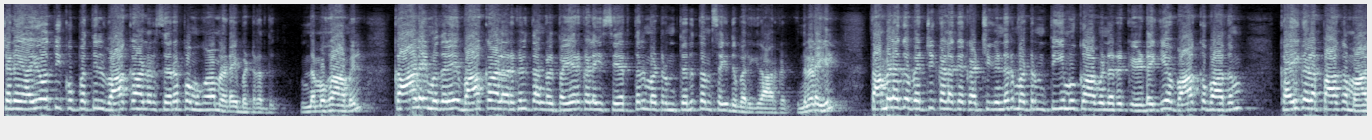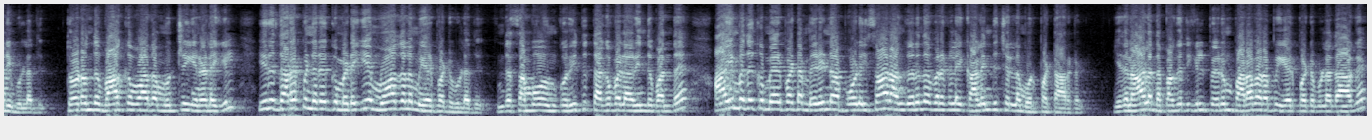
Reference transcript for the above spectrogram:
சென்னை அயோத்தி குப்பத்தில் வாக்காளர் சிறப்பு முகாம் நடைபெற்றது. இந்த முகாமில் காலை முதலே வாக்காளர்கள் தங்கள் பெயர்களை சேர்த்தல் மற்றும் திருத்தம் செய்து வருகிறார்கள். இந்த நிலையில் தமிழக வெற்றி கழக கட்சியினர் மற்றும் திமுகவினருக்கு இடையே வாக்குவாதம் கைகலப்பாக மாறியுள்ளது. தொடர்ந்து வாக்குவாதம் முற்றிய நிலையில் இரு தரப்பினருக்கும் இடையே மோதலும் ஏற்பட்டுள்ளது. இந்த சம்பவம் குறித்து தகவல் அறிந்து வந்த ஐம்பதுக்கும் மேற்பட்ட மெரினா போலீசார் அங்கிருந்தவர்களை கலைந்து செல்ல முற்பட்டார்கள். இதனால் அந்த பகுதியில் பெரும் பரபரப்பு ஏற்பட்டுள்ளதாக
